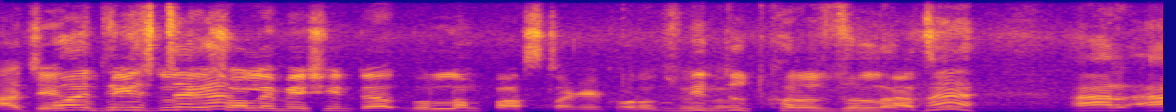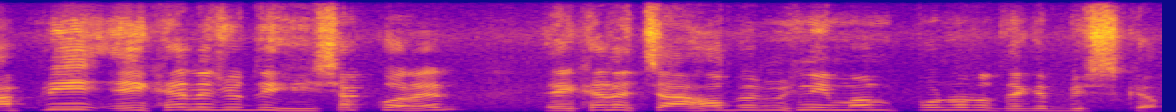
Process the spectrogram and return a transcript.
আর টাকা চলে মেশিনটা ধরলাম পাঁচ টাকা খরচ বিদ্যুৎ খরচ ধরলাম আচ্ছা। হ্যাঁ? আর আপনি এইখানে যদি হিসাব করেন এখানে চা হবে মিনিমাম পনেরো থেকে বিশ কাপ।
